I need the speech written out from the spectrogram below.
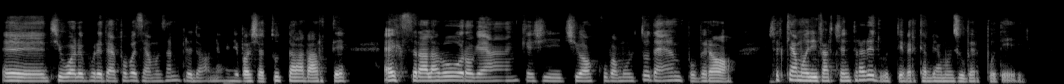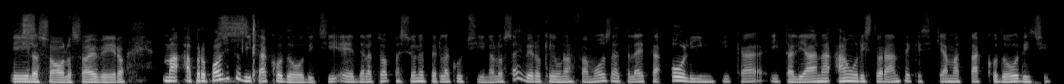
eh, ci vuole pure tempo, poi siamo sempre donne, quindi poi c'è tutta la parte extra lavoro che anche ci, ci occupa molto tempo, però cerchiamo di farci entrare tutti perché abbiamo i superpoteri. Sì, lo so, lo so, è vero. Ma a proposito di Tacco 12 e della tua passione per la cucina, lo sai vero che una famosa atleta olimpica italiana ha un ristorante che si chiama Tacco 12?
